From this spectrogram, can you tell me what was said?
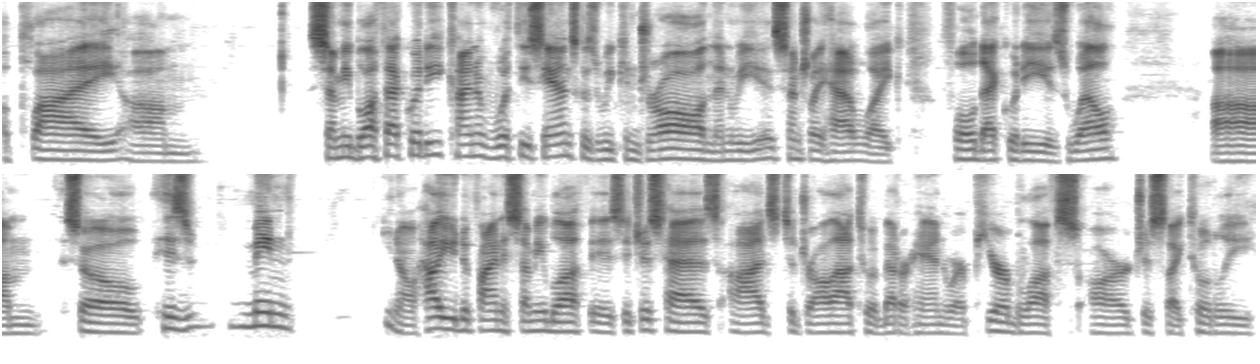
apply um, semi bluff equity kind of with these hands because we can draw and then we essentially have like fold equity as well. Um, so his main you know how you define a semi bluff is it just has odds to draw out to a better hand where pure bluffs are just like totally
